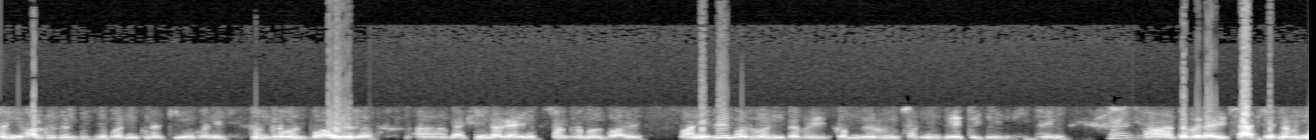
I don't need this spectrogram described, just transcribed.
अनि अर्को चाहिँ बुझ्नुपर्ने कुरा के हो भने सङ्क्रमण भयो र भ्याक्सिन लगाएन सङ्क्रमण भयो भने चाहिँ बरु अनि तपाईँ कमजोर हुन सक्नुहुन्छ यतिकै होइन? तपाईँलाई सास फेर्न पनि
